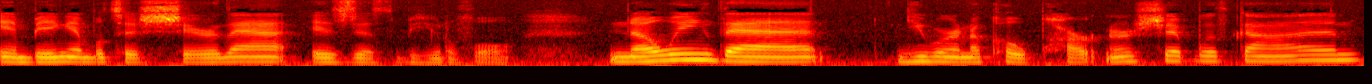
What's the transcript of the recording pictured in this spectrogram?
and being able to share that is just beautiful. Knowing that you are in a co partnership with God,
